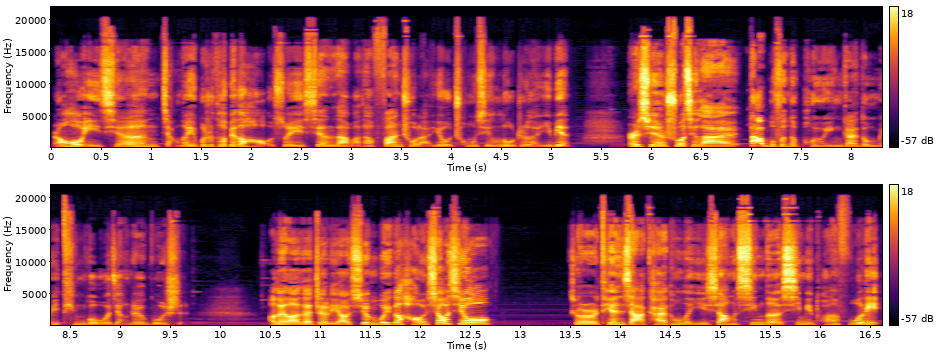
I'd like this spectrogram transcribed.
然后以前讲的也不是特别的好，所以现在把它翻出来又重新录制了一遍。而且说起来，大部分的朋友应该都没听过我讲这个故事。哦，对了，在这里要宣布一个好消息哦，就是天下开通了一项新的洗米团福利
